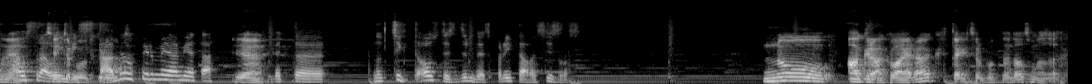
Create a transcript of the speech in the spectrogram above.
nu, nu jā, Austrālija bija stabila pirmajā vietā, jā. bet uh, nu, cik daudz es dzirdēju par Itālijas izlasi? Nu, agrāk vairāk, teikt, varbūt nedaudz mazāk.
